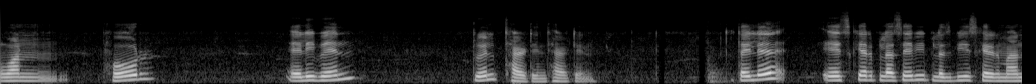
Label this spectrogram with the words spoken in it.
one four eleven twelve thirteen thirteen তাইলে a square plus a b plus b স্কোয়ারের মান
